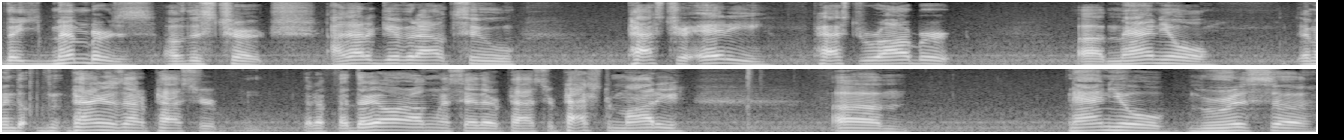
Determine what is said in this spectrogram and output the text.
The members of this church, I gotta give it out to Pastor Eddie, Pastor Robert, uh, Manuel. I mean, the, Manuel's not a pastor, but if they are, I'm gonna say they're a pastor. Pastor Marty, um, Manuel, Marissa.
